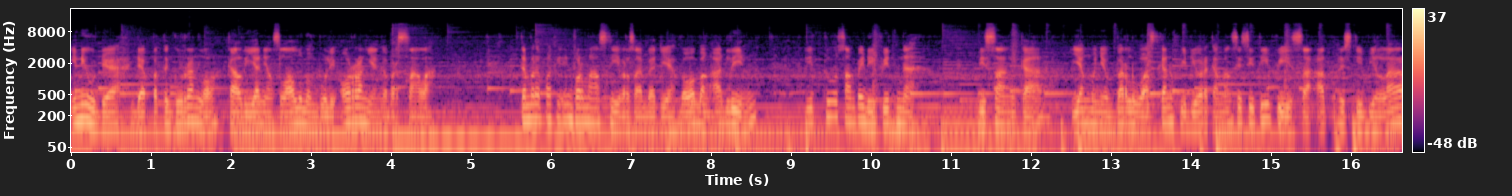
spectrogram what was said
Ini udah dapat teguran loh kalian yang selalu membuli orang yang gak bersalah. Kita mendapatkan informasi persahabat ya, bahwa Bang Adlin itu sampai difitnah. Disangka yang menyebar luaskan video rekaman CCTV saat Rizky Bilar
